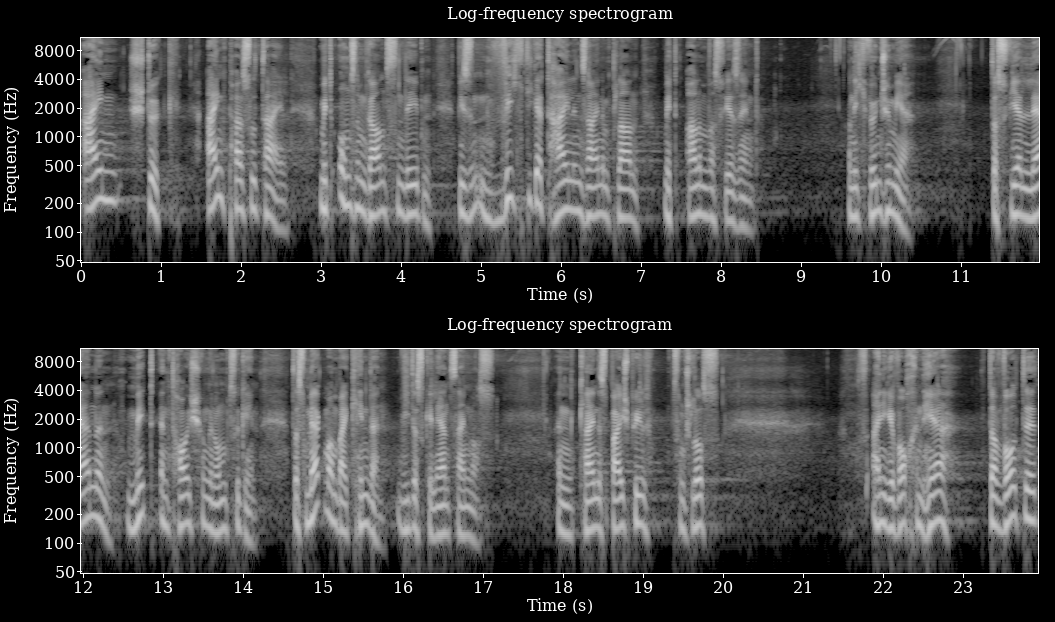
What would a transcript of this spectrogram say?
ein Stück, ein Puzzleteil mit unserem ganzen Leben. Wir sind ein wichtiger Teil in seinem Plan mit allem, was wir sind. Und ich wünsche mir, dass wir lernen, mit Enttäuschungen umzugehen. Das merkt man bei Kindern, wie das gelernt sein muss. Ein kleines Beispiel zum Schluss. Einige Wochen her, da wollte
